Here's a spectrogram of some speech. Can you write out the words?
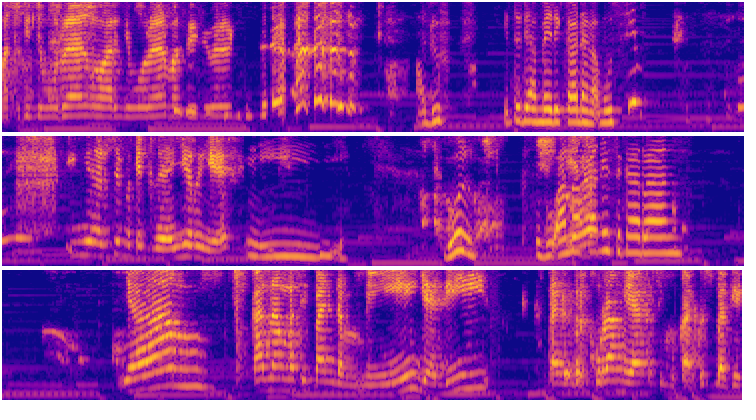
masukin jemuran, ngeluarin jemuran, masukin jemuran gitu. Aduh, itu di Amerika udah nggak musim? Iya, harusnya pakai dryer ya. Ih. Bul, kesibukan Ya. apa nih sekarang? Ya, karena masih pandemi, jadi rada berkurang ya kesibukanku sebagai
